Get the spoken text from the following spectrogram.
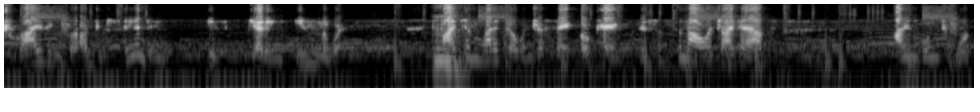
striving for understanding is getting in the way. If I Mm. can let it go and just say, okay, this is the knowledge I have, I'm going to work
